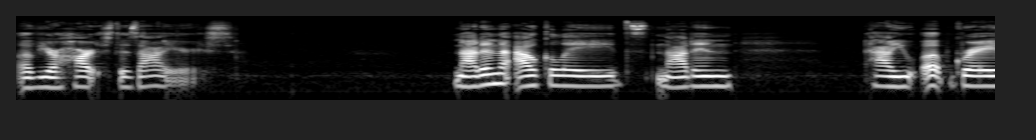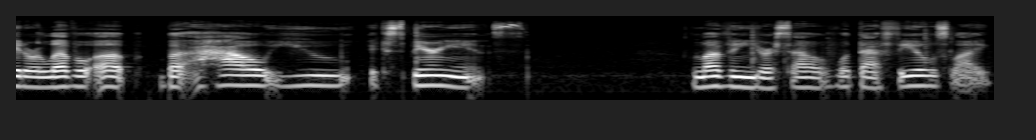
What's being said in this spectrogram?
of your heart's desires not in the accolades, not in how you upgrade or level up, but how you experience loving yourself, what that feels like.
